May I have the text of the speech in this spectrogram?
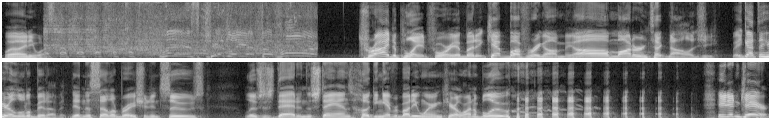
Well, anyway. Tried to play it for you, but it kept buffering on me. Oh, modern technology. But you got to hear a little bit of it. Then the celebration ensues. Lives his dad in the stands, hugging everybody wearing Carolina blue. he didn't care.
